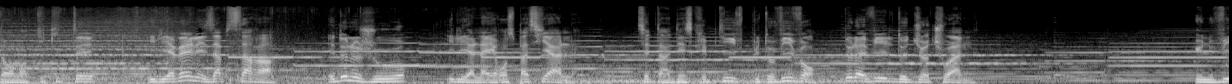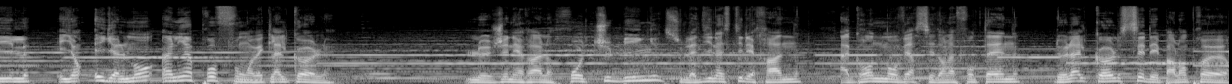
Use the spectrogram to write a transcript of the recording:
Dans l'Antiquité, il y avait les Apsaras, et de nos jours, il y a l'aérospatiale. C'est un descriptif plutôt vivant de la ville de Jiuquan. Une ville ayant également un lien profond avec l'alcool. Le général Ho Chubing, sous la dynastie des Han, a grandement versé dans la fontaine de l'alcool cédé par l'empereur.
